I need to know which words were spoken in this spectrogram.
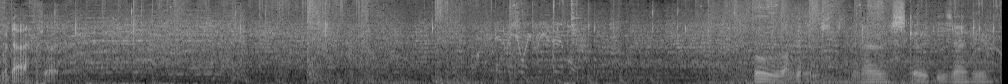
I'm gonna die. I feel it. Ooh, I'm gonna no scopies right here.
